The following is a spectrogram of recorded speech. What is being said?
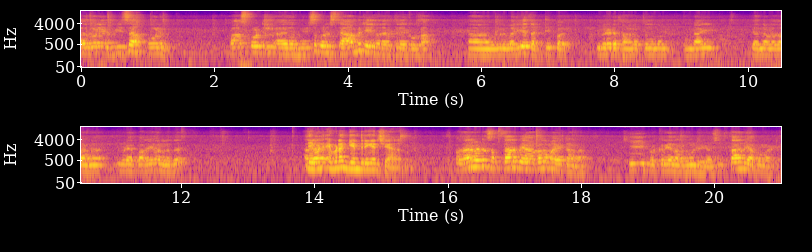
അതുപോലെ വിസ പോലും പാസ്പോർട്ടിൽ വിസ പോലും സ്റ്റാമ്പ് ചെയ്യുന്ന തരത്തിലേക്കുള്ള ഒരു വലിയ തട്ടിപ്പ് ഇവരുടെ ഭാഗത്തു നിന്നും ഉണ്ടായി എന്നുള്ളതാണ് ഇവിടെ പറയാനുള്ളത് എവിടെ എവിടെ കേന്ദ്രീകരിച്ചാണ് പ്രധാനമായിട്ടും സംസ്ഥാന വ്യാപകമായിട്ടാണ് ഈ പ്രക്രിയ നടന്നുകൊണ്ടിരിക്കുന്നത്. സംസ്ഥാന വ്യാപകമായിട്ട്.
